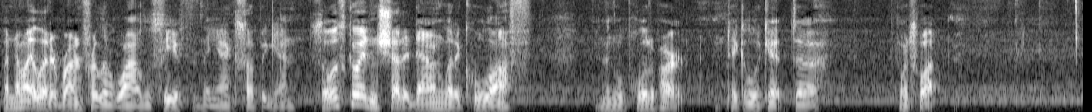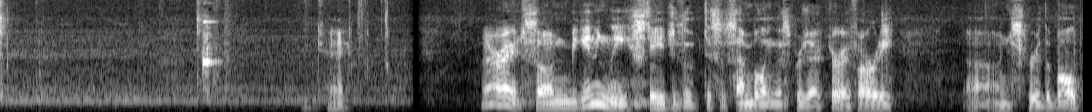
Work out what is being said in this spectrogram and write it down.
But I might let it run for a little while to see if the thing acts up again. So let's go ahead and shut it down, let it cool off, and then we'll pull it apart. Take a look at uh, what's what. Okay. Alright, so I'm beginning the stages of disassembling this projector. I've already uh, unscrewed the bulb.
